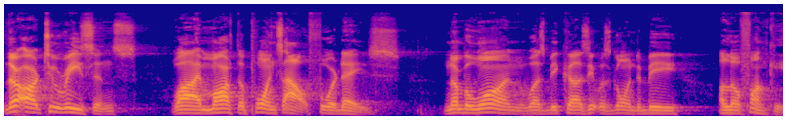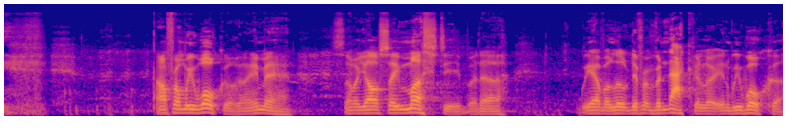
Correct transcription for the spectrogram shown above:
There are two reasons why Martha points out four days. Number one was because it was going to be a little funky. I'm from Wewoka, amen. Some of y'all say musty, but uh, we have a little different vernacular in Wewoka.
